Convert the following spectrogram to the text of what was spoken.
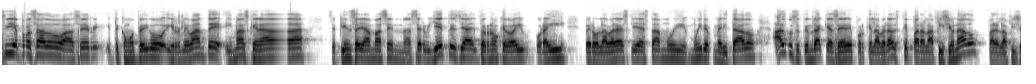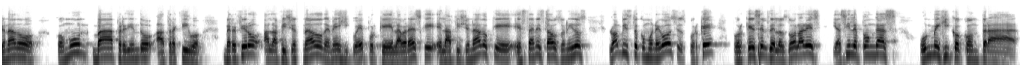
sí ha pasado a ser, como te digo, irrelevante y más que nada se piensa ya más en hacer billetes, ya el torneo quedó ahí por ahí, pero la verdad es que ya está muy, muy demeritado. Algo se tendrá que hacer, ¿eh? porque la verdad es que para el aficionado, para el aficionado común, va perdiendo atractivo. Me refiero al aficionado de México, ¿eh? porque la verdad es que el aficionado que está en Estados Unidos lo han visto como negocios. ¿Por qué? Porque es el de los dólares y así le pongas un México contra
